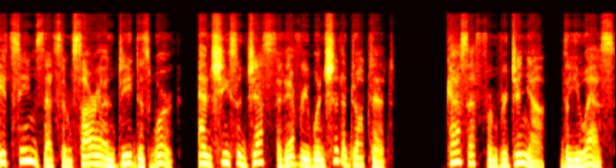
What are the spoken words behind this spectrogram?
it seems that samsara indeed does work, and she suggests that everyone should adopt it. Cass F. from Virginia, the U.S.,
